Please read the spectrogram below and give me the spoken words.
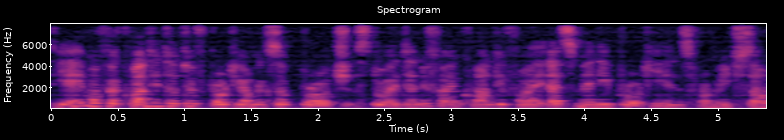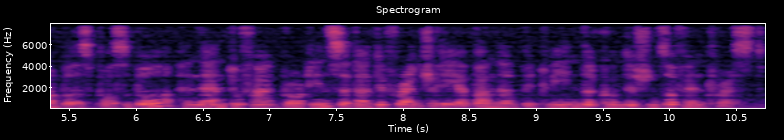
The aim of a quantitative proteomics approach is to identify and quantify as many proteins from each sample as possible, and then to find proteins that are differentially abundant between the conditions of interest.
